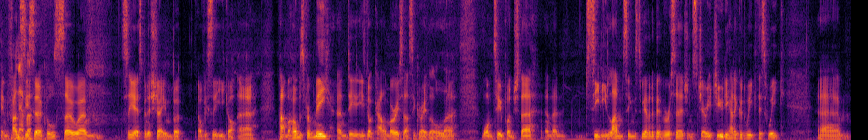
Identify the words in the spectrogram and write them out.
in fancy Never. circles. So um, so yeah, it's been a shame, but obviously he got uh, Pat Mahomes from me, and he, he's got Kyler Murray, so that's a great little uh, one-two punch there. And then CeeDee Lamb seems to be having a bit of a resurgence. Jerry Jeudy had a good week this week. Um,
